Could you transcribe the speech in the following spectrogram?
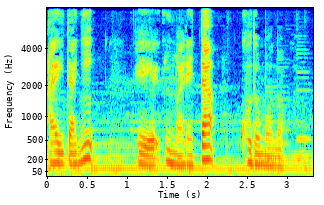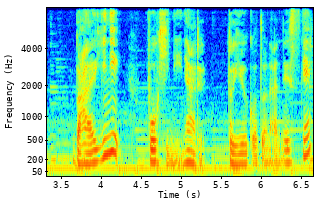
間に、えー、生まれた子供の場合に母比になるということなんですね。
